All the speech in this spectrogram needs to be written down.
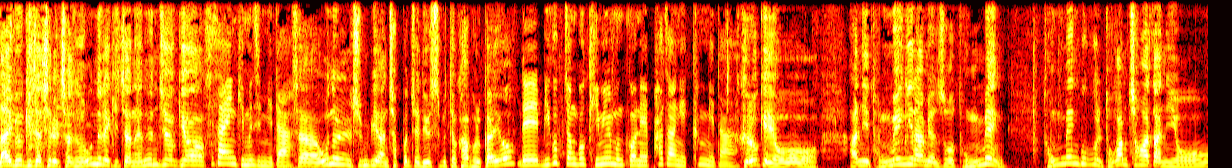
라이브 기자실을 찾은 오늘의 기자는 은지혁이요. 시사인 김은지입니다. 자, 오늘 준비한 첫 번째 뉴스부터 가볼까요? 네, 미국 정부 기밀 문건의 파장이 큽니다. 그러게요. 아니, 동맹이라면서 동맹, 동맹국을 도감청하다니요.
